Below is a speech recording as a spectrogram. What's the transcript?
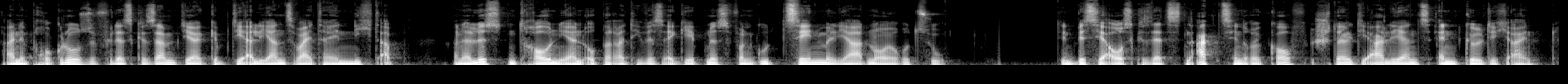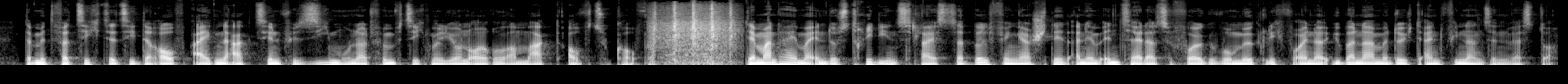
Eine Prognose für das Gesamtjahr gibt die Allianz weiterhin nicht ab. Analysten trauen ihr ein operatives Ergebnis von gut 10 Milliarden Euro zu. Den bisher ausgesetzten Aktienrückkauf stellt die Allianz endgültig ein. Damit verzichtet sie darauf, eigene Aktien für 750 Millionen Euro am Markt aufzukaufen. Der Mannheimer Industriedienstleister Bilfinger steht einem Insider zufolge womöglich vor einer Übernahme durch einen Finanzinvestor.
